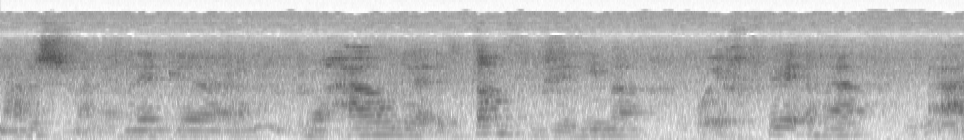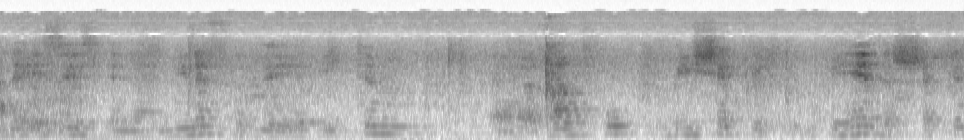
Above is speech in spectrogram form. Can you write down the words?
ما نعرفش معناها هناك محاولة لطمس الجريمه وإخفائها على أساس أن الملف هذا يتم غلقه بشكل بهذا الشكل.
